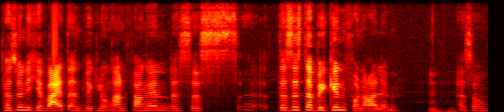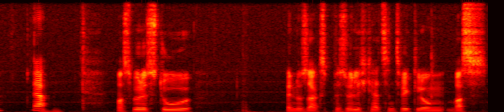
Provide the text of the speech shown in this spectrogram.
persönliche Weiterentwicklung anfangen, das ist, das ist der Beginn von allem. Mhm. Also ja. Mhm. Was würdest du, wenn du sagst Persönlichkeitsentwicklung, was,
